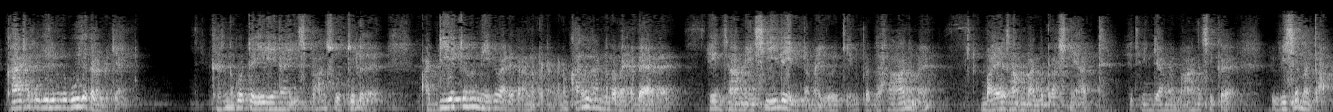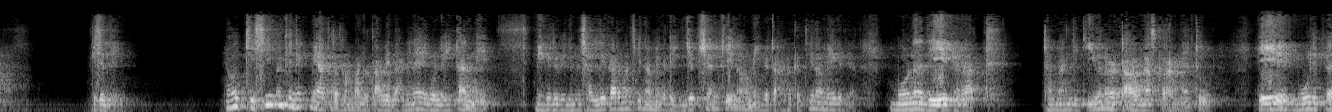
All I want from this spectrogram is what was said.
කාටද ගිලිමක පූජා කරන්න කියන්නේ. කරනකොට ඒන ස්පාසු තුල අඩියටම මේක වැඩ කරන්න පටන් ගන්නවා. කල් ගන්න බව හැබැයි ඒ නිසා මේ සීලයෙන් තමයි ඔය කියන ප්‍රධානම බය සම්බන්ධ ප්‍රශ්නයත් ඉතින් ගාම මානසික විෂමතා විසඳේ. නමුත් කිසිම කෙනෙක් මේ අතර සම්බන්ධතාවය දන්නේ නැහැ. ඒගොල්ලෝ හිතන්නේ මේකට වෙනම ශල්‍ය කර්ම තියෙනවා, මේකට ඉන්ජෙක්ෂන් තියෙනවා, මේකට අරක තියෙනවා, මේක තියෙනවා. මොන දේ කරත් Tamange ජීවන රටාව වෙනස් කරන්න නැතුව ඒ මූලික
